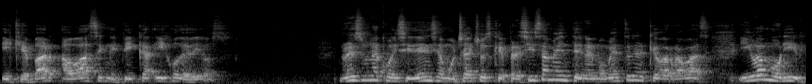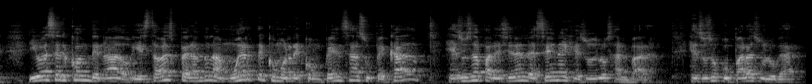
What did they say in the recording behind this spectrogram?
y que Bar Abba significa hijo de Dios? No es una coincidencia, muchachos, que precisamente en el momento en el que Barrabás iba a morir, iba a ser condenado y estaba esperando la muerte como recompensa a su pecado, Jesús apareciera en la escena y Jesús lo salvara. Jesús ocupara su lugar.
